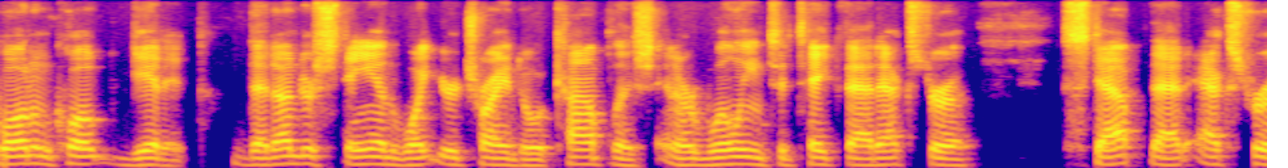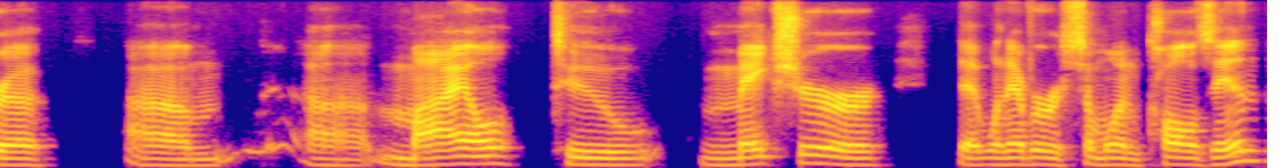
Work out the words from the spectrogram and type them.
quote unquote get it that understand what you're trying to accomplish and are willing to take that extra step that extra um, uh, mile to make sure that whenever someone calls in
